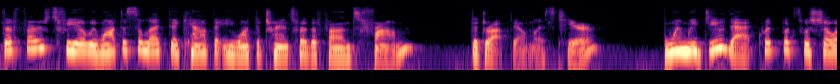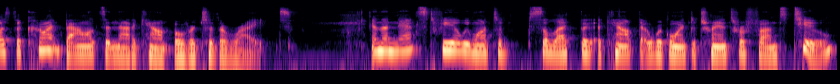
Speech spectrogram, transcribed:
The first field, we want to select the account that you want to transfer the funds from, the drop down list here. When we do that, QuickBooks will show us the current balance in that account over to the right. In the next field, we want to select the account that we're going to transfer funds to.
